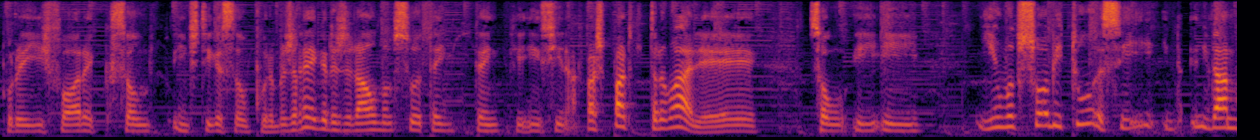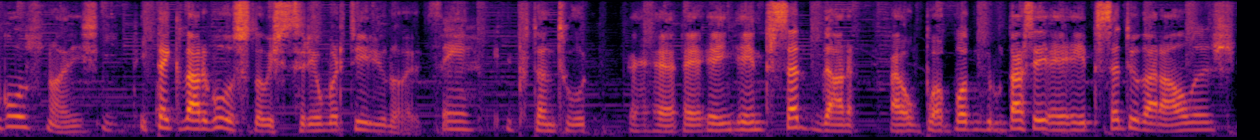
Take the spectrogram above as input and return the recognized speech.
por aí fora que são investigação pura, mas a regra geral uma pessoa tem, tem que ensinar. Faz parte do trabalho, é, são, e, e, e uma pessoa habitua-se e, e dá-me gozo, não é? E, e tem que dar gozo, senão isto seria um martírio, não é? Sim. E, portanto, é, é- é interessante dar. Ah, Pode-me perguntar se é é interessante eu dar aulas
